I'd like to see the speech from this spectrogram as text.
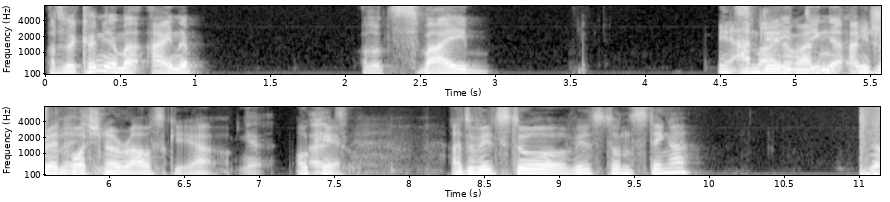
Also wir können ja mal eine, also zwei, In Zwei Anlehnung Dinge an Adrian. Wojnarowski, ja. ja. Okay. Also, Also willst du, willst du einen Stinger? ja.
